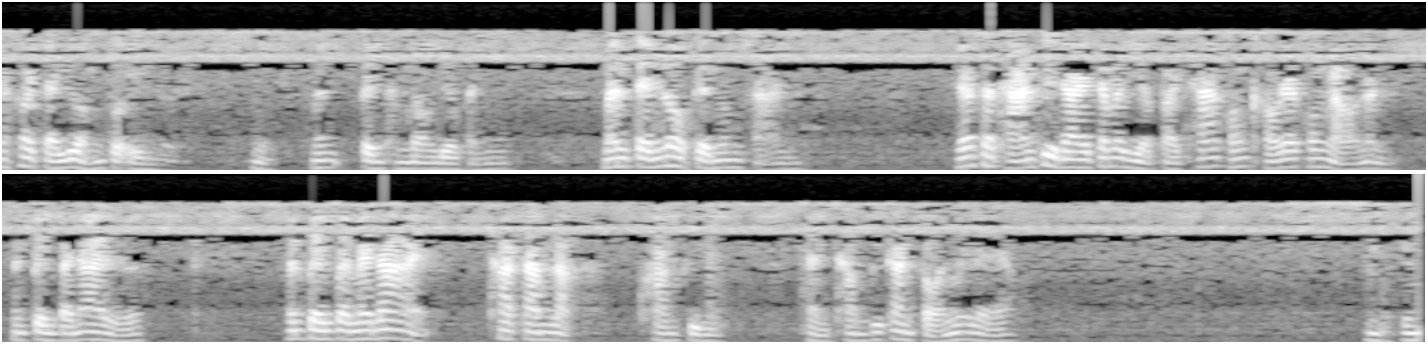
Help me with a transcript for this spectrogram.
ไม่เข้าใจเรื่องของตัวเองเลยนี่มันเป็นทำนองเดียวกันนี้ มันเต็มโลกเต็มสงสาร แล้วสถานที่ใดจะมาเหยียบป่าช้าของเขาและของเหล่านั้น มันเป็นไปได้หรือมันเป็นไปไม่ได้ ถ้าตามหลักความจริงแห่งธรรมที่ท่านสอนไว้แล้วจึง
